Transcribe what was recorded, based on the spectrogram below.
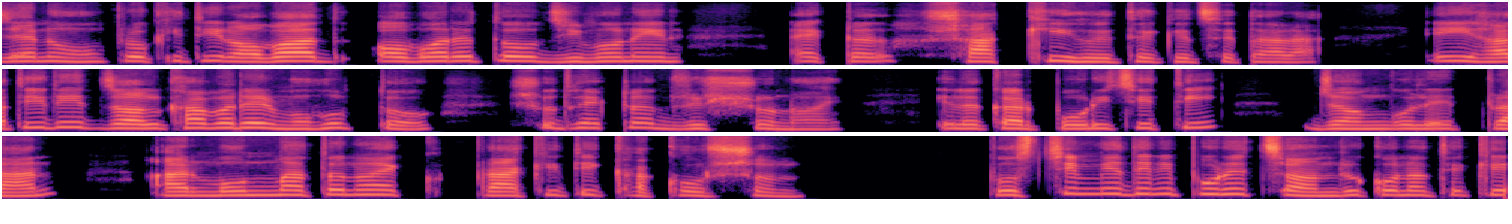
যেন প্রকৃতির অবাধ, অবরত জীবনের একটা সাক্ষী হয়ে থেকেছে তারা। এই হাতিদের জলখাবারের মুহূর্ত শুধু একটা দৃশ্য নয়, এলাকার পরিচিতি, জঙ্গলের প্রাণ আর মন মাতানো এক প্রাকৃতিক আকর্ষণ। পশ্চিম মেদিনীপুরের চন্দ্রকোনা থেকে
